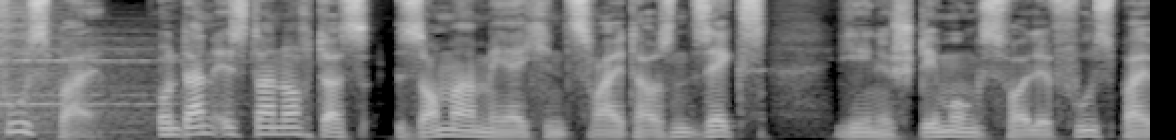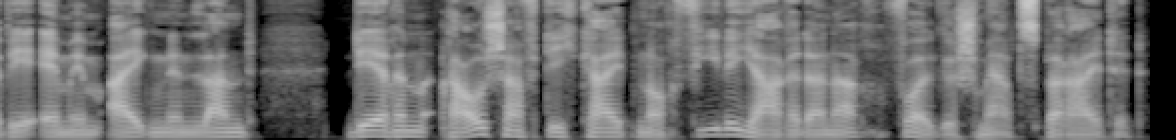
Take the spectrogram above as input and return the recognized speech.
Fußball. Und dann ist da noch das Sommermärchen 2006, jene stimmungsvolle Fußball-WM im eigenen Land, deren Rauschhaftigkeit noch viele Jahre danach Folgeschmerz bereitet.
